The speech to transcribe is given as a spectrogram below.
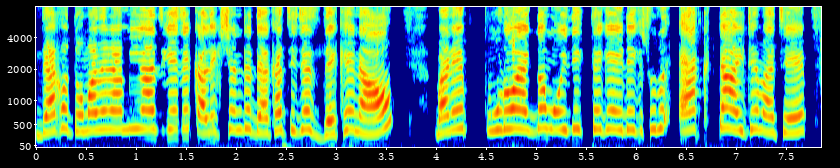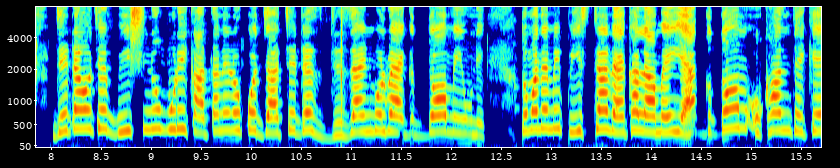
দেখো, তোমাদের আমি আজকে যে কালেকশনটা দেখাচ্ছি জাস্ট দেখে নাও। মানে পুরো একদম ওই দিক থেকে এই দিকে শুধু একটা আইটেম আছে, যেটা হচ্ছে বিষ্ণুপুরি কাতানের ওপর যাচ্ছে জাস্ট ডিজাইন বলব, একদম ইউনিক তোমাদের আমি পিসটা দেখালাম, এই একদম ওখান থেকে।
